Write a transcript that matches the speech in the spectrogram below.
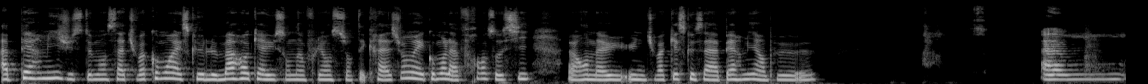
a permis justement ça? Tu vois, comment est-ce que le Maroc a eu son influence sur tes créations et comment la France aussi euh, en a eu une? Tu vois, qu'est-ce que ça a permis un peu euh,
